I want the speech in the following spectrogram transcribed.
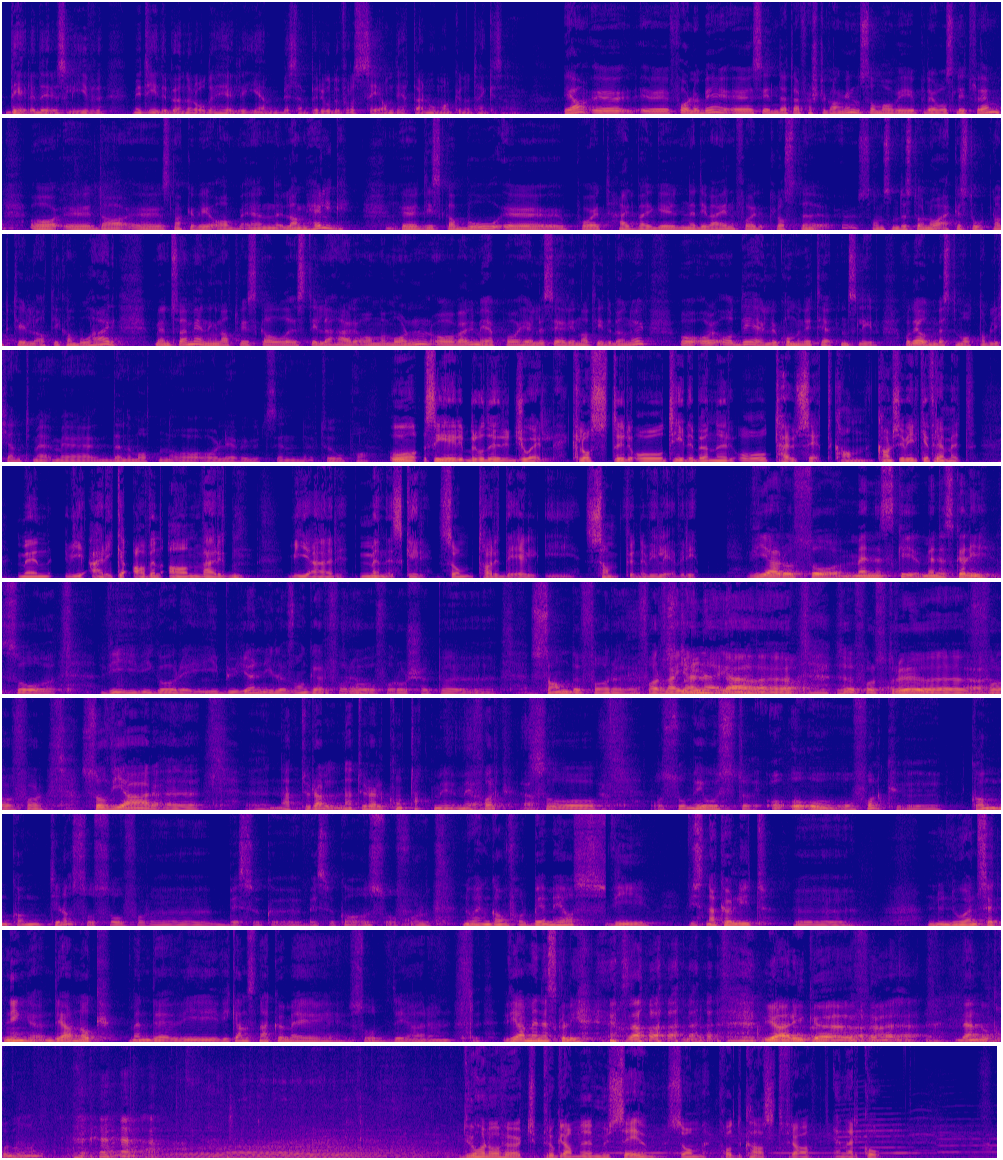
dele deres liv med tidebønner og det hele i en bestemt periode, for å se om dette er noe man kunne tenke seg? da. Ja, foreløpig, siden dette er første gangen, så må vi prøve oss litt frem. Og da snakker vi om en langhelg. Eh, de skal bo eh, på et herberge nedi veien, for klosteret sånn som det står nå, er ikke stort nok til at de kan bo her. Men så er meningen at vi skal stille her om morgenen og være med på hele serien av tidebønner og, og, og dele kommunitetens liv. Og det er jo den beste måten å bli kjent med, med denne måten å, å leve ut sin tro på. Og sier broder Joel, kloster og tidebønner og taushet kan kanskje virke fremmed, men vi er ikke av en annen verden. Vi er mennesker som tar del i samfunnet vi lever i. Vi er også menneske, menneskelige, så vi, vi, går i byen i Levanger for, å, for å kjøpe sand for, for veiene. Ja, eh, for strø. Eh, for, for, så vi har uh, naturell, naturell, kontakt med, med folk. Så, også med oss. Og, og, og, og folk. Uh, kom, kom, til oss også for å besøke, besøke oss og for noen gang for å be med oss. Vi, vi snakker litt. Uh, noen setning, det er nok. Men det, vi, vi, kan snakke med Så det er en Vi er menneskelige. vi er ikke fra den andre monde. Du har nå hørt programmet Museum som podkast fra NRK.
